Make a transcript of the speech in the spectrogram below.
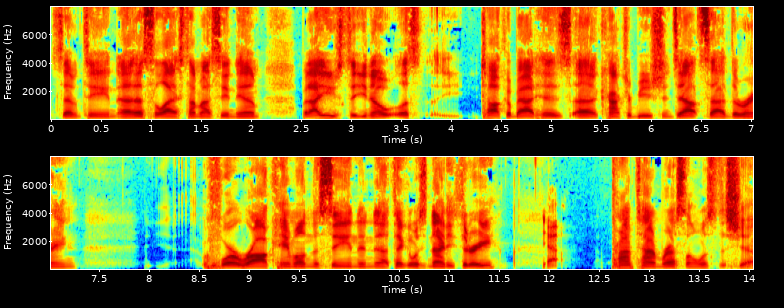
17. Uh, that's the last time I seen him. But I used to, you know, let's talk about his uh, contributions outside the ring. Before Raw came on the scene, and I think it was 93, Yeah. Primetime Wrestling was the show.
